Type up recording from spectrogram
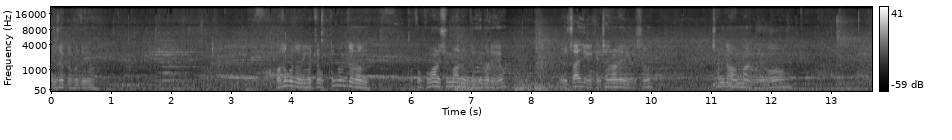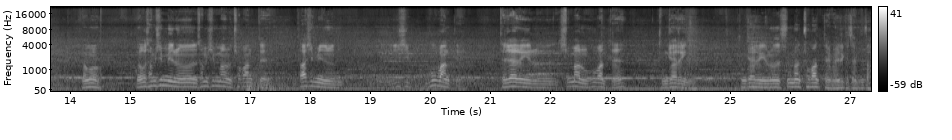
인쇄뼈 고등어. 고등어도 이거 좀 큰 놈들은 보통 9만원 10만원 정도 해버려요. 이 사이즈가 괜찮아요 그래서. 참돔 한 마리 보이고 영어 영어 30미는 30만원 초반대 40미는 20 후반대 대자랭이는 10만원 후반대 중자랭이. 중자랭이는 10만 초반대 뭐 이렇게 됩니다.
